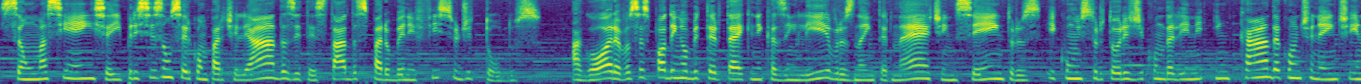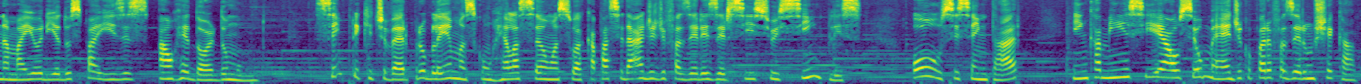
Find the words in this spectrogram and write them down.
são uma ciência e precisam ser compartilhadas e testadas para o benefício de todos. Agora vocês podem obter técnicas em livros, na internet, em centros e com instrutores de Kundalini em cada continente e na maioria dos países ao redor do mundo. Sempre que tiver problemas com relação à sua capacidade de fazer exercícios simples ou se sentar, encaminhe-se ao seu médico para fazer um check-up.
